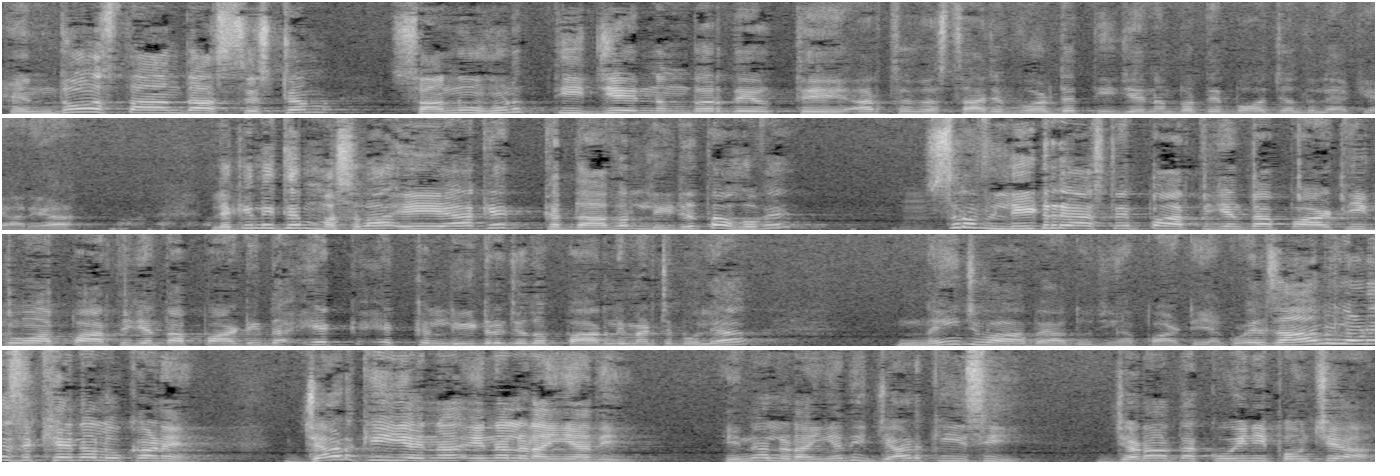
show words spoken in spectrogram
ਹਿੰਦੁਸਤਾਨ ਦਾ ਸਿਸਟਮ ਸਾਨੂੰ ਹੁਣ ਤੀਜੇ ਨੰਬਰ ਦੇ ਉੱਤੇ ਅਰਥ ਵਿਵਸਥਾ 'ਚ ਵਰਲਡ ਦੇ ਤੀਜੇ ਨੰਬਰ ਤੇ ਬਹੁਤ ਜਲਦ ਲੈ ਕੇ ਆ ਰਿਹਾ। ਲੇਕਿਨ ਇੱਥੇ ਮਸਲਾ ਇਹ ਆ ਕਿ ਕਦਾਵਰ ਲੀਡਰ ਤਾਂ ਹੋਵੇ ਸਿਰਫ ਲੀਡਰ ਇਸ ਟਾਈਮ ਭਾਰਤੀ ਜਨਤਾ ਪਾਰਟੀ ਕੋ ਆ, ਭਾਰਤੀ ਜਨਤਾ ਪਾਰਟੀ ਦਾ ਇੱਕ ਇੱਕ ਲੀਡਰ ਜਦੋਂ ਪਾਰਲੀਮੈਂਟ 'ਚ ਬੋਲਿਆ, ਨਹੀਂ ਜਵਾਬ ਆ ਦੂਜੀਆਂ ਪਾਰਟੀਆਂ ਕੋ ਇਲਜ਼ਾਮ ਹੀ ਲਾਉਣੇ ਸਿੱਖੇ ਇਹਨਾਂ ਲੋਕਾਂ ਨੇ। ਜੜ ਕੀ ਹੈ ਇਹਨਾਂ ਇਹਨਾਂ ਲੜਾਈਆਂ ਦੀ? ਇਹਨਾਂ ਲੜਾਈਆਂ ਦੀ ਜੜ ਕੀ ਸੀ? ਜੜਾਂ ਤੱਕ ਕੋਈ ਨਹੀਂ ਪਹੁੰਚਿਆ।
